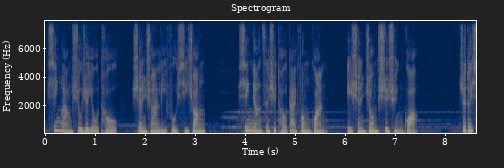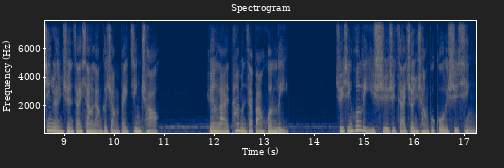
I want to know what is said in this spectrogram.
新郎梳着油头，身穿礼服西装；新娘则是头戴凤冠，一身中式裙褂。这对新人正在向两个长辈敬茶。原来他们在办婚礼。举行婚礼仪式是再正常不过的事情，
